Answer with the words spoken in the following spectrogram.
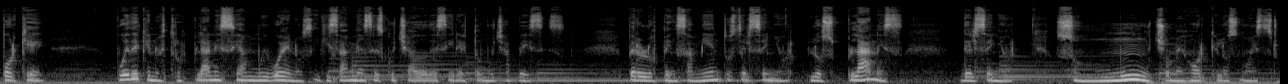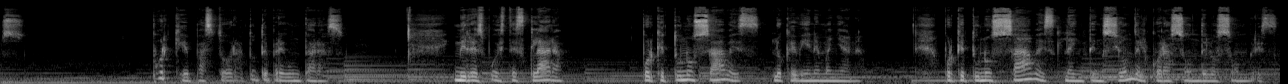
¿Por qué? Puede que nuestros planes sean muy buenos y quizás me has escuchado decir esto muchas veces, pero los pensamientos del Señor, los planes del Señor son mucho mejor que los nuestros. ¿Por qué, pastora? Tú te preguntarás. Mi respuesta es clara, porque tú no sabes lo que viene mañana porque tú no sabes la intención del corazón de los hombres,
